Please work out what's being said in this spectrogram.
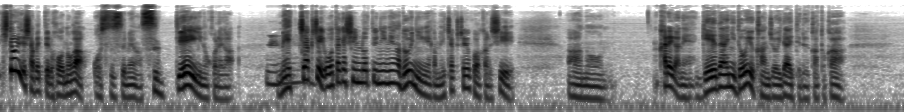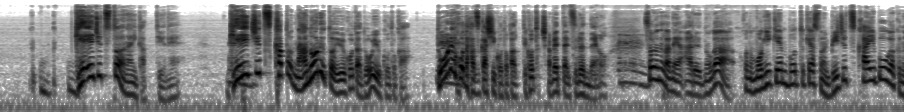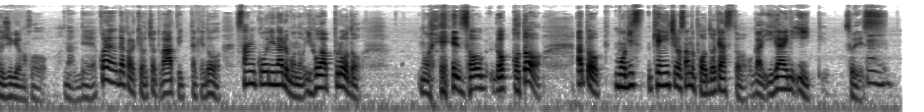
一人で喋ってる方のがおすすめなの。すっげえいいの、これが。めちゃくちゃいい。大竹新郎っていう人間がどういう人間かめちゃくちゃよくわかるし、あの、彼がね、芸大にどういう感情を抱いてるかとか、芸術とは何かっていうね、芸術家と名乗るということはどういうことか、どれほど恥ずかしいことかってことを喋ったりするんだよ。そういうのがね、あるのが、この模擬研ポッドキャストの美術解剖学の授業の方なんで、これだから今日ちょっとわーって言ったけど、参考になるもの、違法アップロードの映像6個と、あと、茂木健一郎さんのポッドキャストが意外にいいっていう、それです。うん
